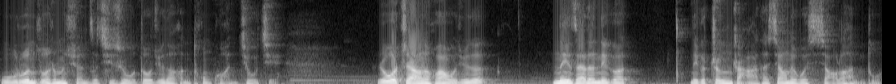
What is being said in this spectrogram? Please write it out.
无论做什么选择，其实我都觉得很痛苦、很纠结。如果这样的话，我觉得内在的那个那个挣扎，它相对会小了很多，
